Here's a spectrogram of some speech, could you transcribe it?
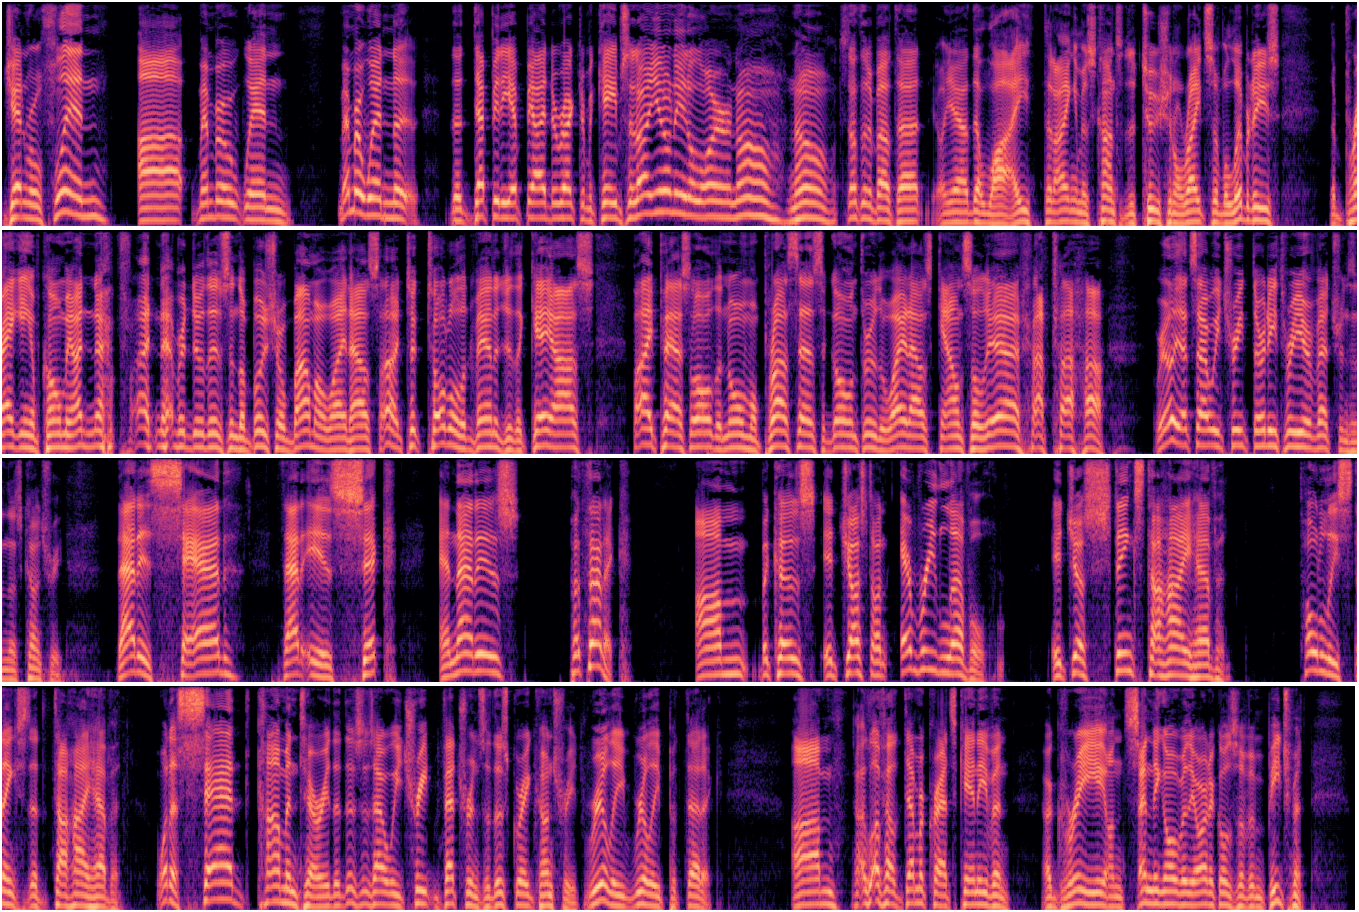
General Flynn, uh, remember when, remember when the the deputy FBI director McCabe said, "Oh, you don't need a lawyer." No, no, it's nothing about that. Oh, yeah, they'll lie, denying him his constitutional rights, civil liberties. The bragging of Comey, I'd never, I'd never do this in the Bush Obama White House. I took total advantage of the chaos, bypassed all the normal process of going through the White House counsel. Yeah, uh-huh. really, that's how we treat 33 year veterans in this country. That is sad. That is sick, and that is pathetic um, because it just on every level, it just stinks to high heaven. Totally stinks to, to high heaven. What a sad commentary that this is how we treat veterans of this great country. It's really, really pathetic. Um, I love how Democrats can't even agree on sending over the articles of impeachment,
